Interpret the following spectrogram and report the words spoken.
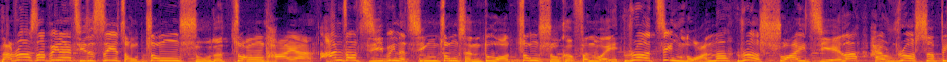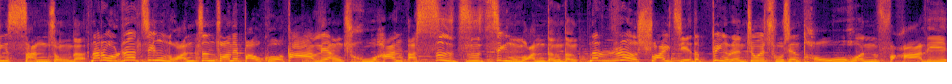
那热射病呢，其实是一种中暑的状态啊。按照疾病的轻重程度哦，中暑可分为热痉挛呢、热衰竭了，还有热射病三种的。那如果热痉挛症状呢，包括大量出汗啊、四肢痉挛等等，那热衰竭。的病人就会出现头昏、乏力、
